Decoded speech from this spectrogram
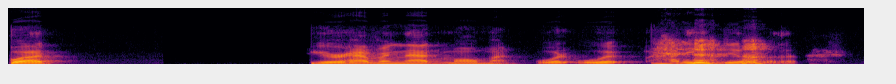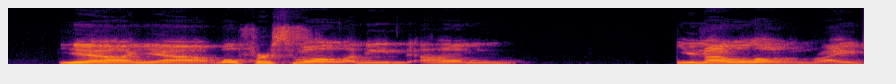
but you're having that moment? What, what how do you deal with it? Yeah, yeah. Well, first of all, I mean, um, you're not alone, right?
